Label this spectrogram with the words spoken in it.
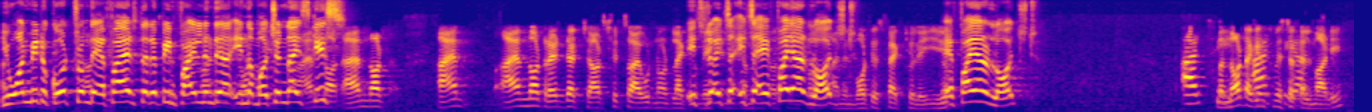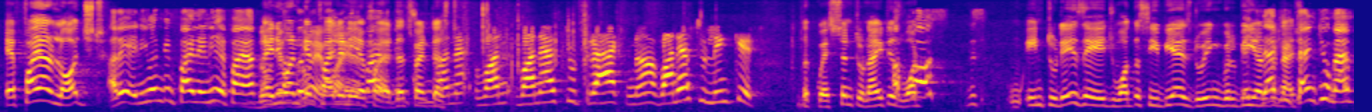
You want me to quote from the FIRs that have been filed in the in the merchandise case? I am not. I am. I have not read that charge sheet, so I would not like It's- to it's a- it's a FIR lodged. I mean, what is factually? You, FIR lodged. RC, but not against RC, Mr. RC. Kalmadi. FIR lodged. Are anyone can file any FIR. No, Anyone no can file any FIR. FIR. That's fantastic. one, one has to track, no? one has to link it. The question tonight is Of what course. This, in today's age, what the CBI is doing will be under exactly. national. Thank you, ma'am.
